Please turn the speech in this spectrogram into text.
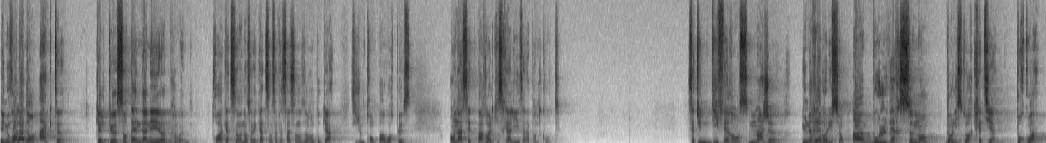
Et nous voilà dans Actes, quelques centaines d'années, euh, 3 à 400, non, ça fait 400, ça fait 500 ans en tout cas, si je ne me trompe pas, voire plus, on a cette parole qui se réalise à la Pentecôte. C'est une différence majeure, une révolution, un bouleversement dans l'histoire chrétienne. Pourquoi?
